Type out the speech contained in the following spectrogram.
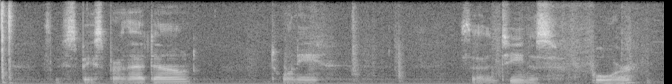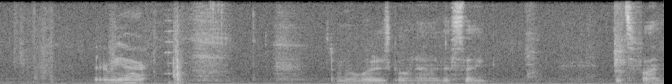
so we space bar that down. 2017 is four. There we are. I don't know what is going on with this thing. It's fun.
